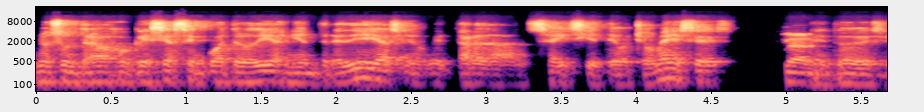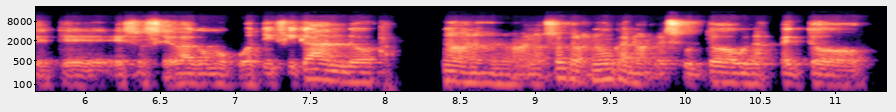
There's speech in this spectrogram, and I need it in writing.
no es un trabajo que se hace en cuatro días ni en tres días, sino que tardan seis, siete, ocho meses. Claro. Entonces, este, eso se va como cuotificando. No, no, no, a nosotros nunca nos resultó un aspecto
